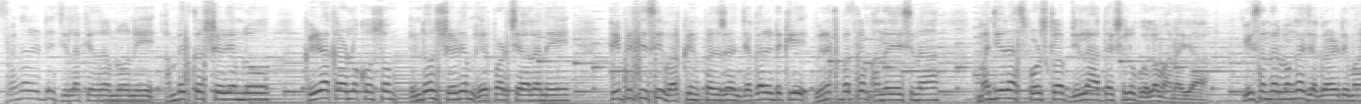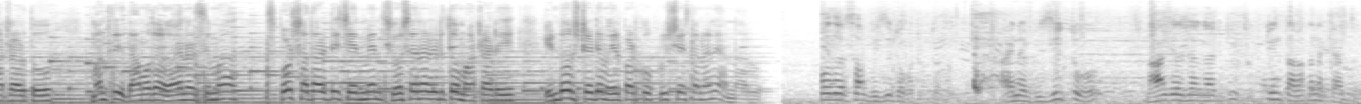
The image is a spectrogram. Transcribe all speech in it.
సంగారెడ్డి జిల్లా కేంద్రంలోని అంబేద్కర్ స్టేడియంలో క్రీడాకారుల కోసం ఇండోర్ స్టేడియం ఏర్పాటు చేయాలని టీపీసీసీ వర్కింగ్ ప్రెసిడెంట్ జగ్గారెడ్డికి వినతి పత్రం అందజేసిన మంజీరా స్పోర్ట్స్ క్లబ్ జిల్లా అధ్యక్షులు గొల్లమానయ్య ఈ సందర్భంగా జగ్గారెడ్డి మాట్లాడుతూ మంత్రి Damodara Raja Narasimha sports authority chairman శివసేనారెడ్డితో మాట్లాడి ఇండోర్ స్టేడియం ఏర్పాటుకు కృషి చేస్తానని అన్నారు. విజిట్ ఆయన విజిట్ నాకు తెలిసిన గారికి ఫిఫ్టీన్ తర్వాత నాకు క్యాన్సిల్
